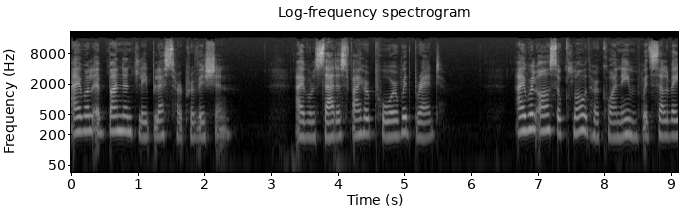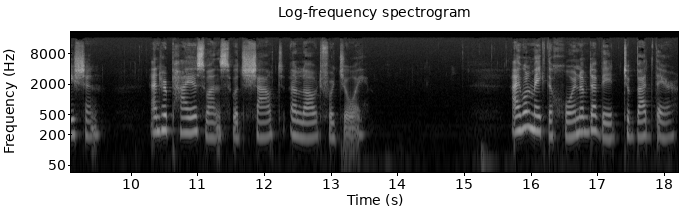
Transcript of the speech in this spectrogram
I will abundantly bless her provision. I will satisfy her poor with bread. I will also clothe her Kohanim with salvation, and her pious ones will shout aloud for joy. I will make the horn of David to bud there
